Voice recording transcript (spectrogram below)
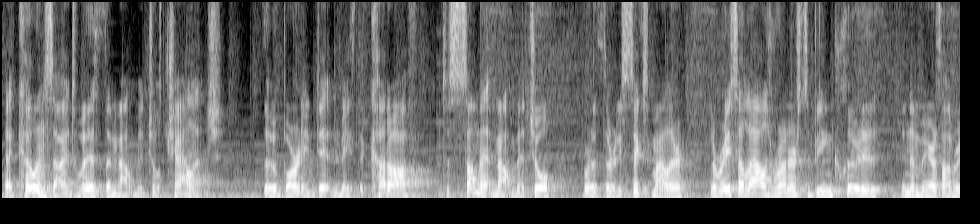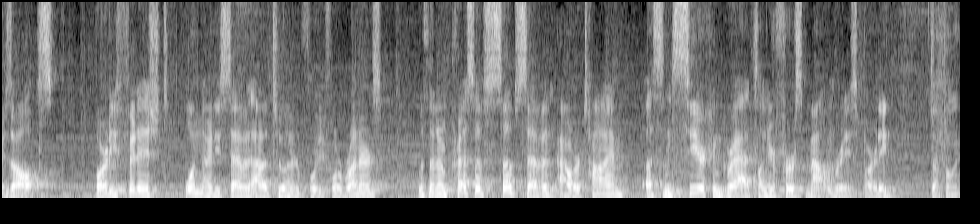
that coincides with the Mount Mitchell Challenge. Though Barty didn't make the cutoff to summit Mount Mitchell for a 36 miler, the race allows runners to be included in the marathon results. Barty finished 197 out of 244 runners with an impressive sub 7 hour time. A sincere congrats on your first mountain race, Barty. Definitely.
